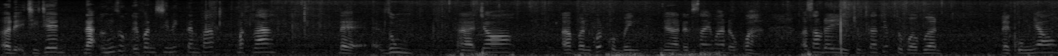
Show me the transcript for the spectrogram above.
ở địa chỉ trên đã ứng dụng cái phân Sinic Tân Phát Bắc Giang để dùng uh, cho uh, vườn quất của mình uh, được say hoa đậu quả. Và sau đây thì chúng ta tiếp tục vào vườn để cùng nhau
